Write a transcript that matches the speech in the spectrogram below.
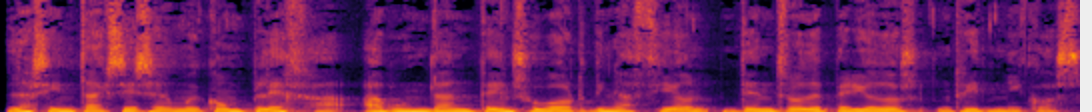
La sintaxis es muy compleja, abundante en subordinación dentro de periodos rítmicos.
